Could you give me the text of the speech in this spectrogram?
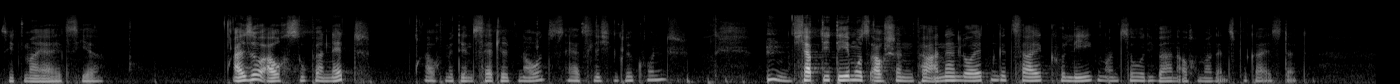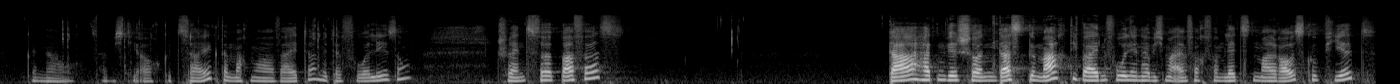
Sieht man ja jetzt hier. Also auch super nett auch mit den Settled Notes. Herzlichen Glückwunsch. Ich habe die Demos auch schon ein paar anderen Leuten gezeigt, Kollegen und so, die waren auch immer ganz begeistert. Genau, jetzt habe ich die auch gezeigt. Dann machen wir mal weiter mit der Vorlesung. Transfer Buffers. da hatten wir schon das gemacht. Die beiden Folien habe ich mal einfach vom letzten Mal rauskopiert.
